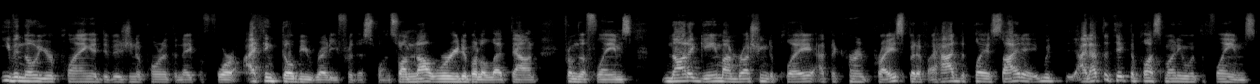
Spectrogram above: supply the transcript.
even though you're playing a division opponent the night before. I think they'll be ready for this one. So I'm not worried about a letdown from the Flames not a game I'm rushing to play at the current price, but if I had to play a side, it would I'd have to take the plus money with the Flames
